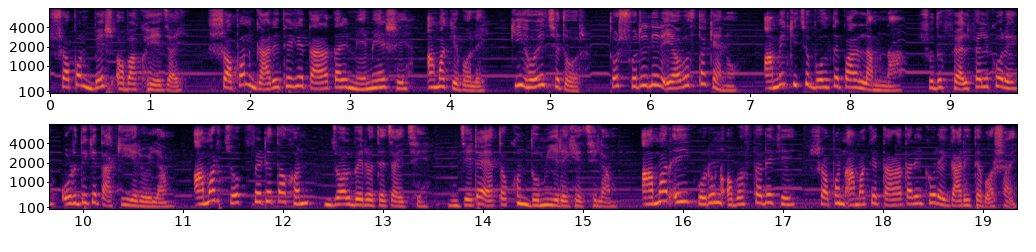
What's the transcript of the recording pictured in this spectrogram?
স্বপন বেশ অবাক হয়ে যায়। স্বপন গাড়ি থেকে তাড়াতাড়ি নেমে এসে আমাকে বলে, কি হয়েছে তোর? তোর শরীরের এই অবস্থা কেন? আমি কিছু বলতে পারলাম না, শুধু ফেল করে ওর দিকে তাকিয়ে রইলাম। আমার চোখ ফেটে তখন জল বেরোতে চাইছে, যেটা এতক্ষণ দমিয়ে রেখেছিলাম। আমার এই করুণ অবস্থা দেখে স্বপন আমাকে তাড়াতাড়ি করে গাড়িতে বসায়।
